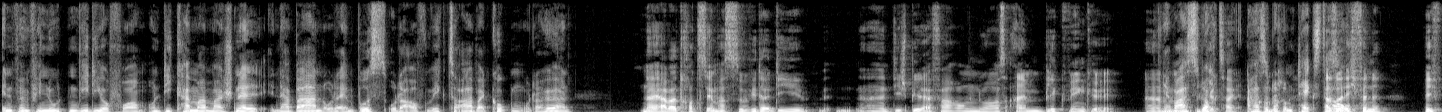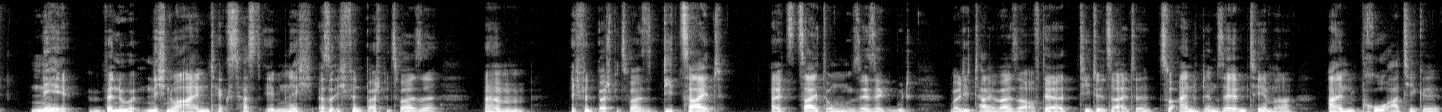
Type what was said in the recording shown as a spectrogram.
in 5 Minuten Videoform und die kann man mal schnell in der Bahn oder im Bus oder auf dem Weg zur Arbeit gucken oder hören. Naja, aber trotzdem hast du wieder die, äh, die Spielerfahrung nur aus einem Blickwinkel. Ähm, ja, aber hast du doch, hast du doch im Text Also auch. ich finde, ich, nee, wenn du nicht nur einen Text hast, eben nicht. Also ich finde beispielsweise, ähm, ich finde beispielsweise die Zeit als Zeitung sehr, sehr gut, weil die teilweise auf der Titelseite zu einem und demselben Thema einen Pro-Artikel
